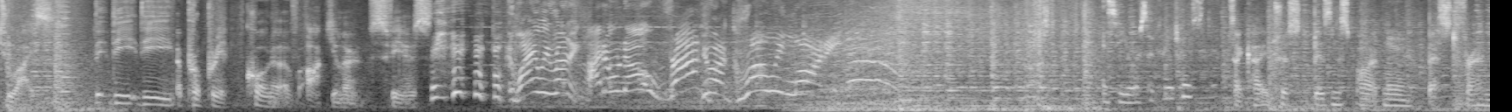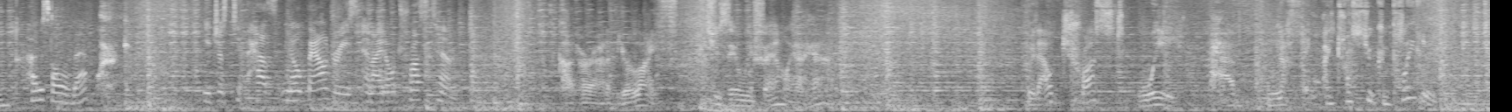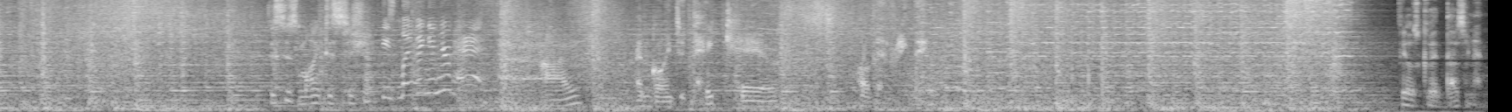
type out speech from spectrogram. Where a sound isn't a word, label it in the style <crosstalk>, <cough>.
Two eyes. The, the, the appropriate quota of ocular spheres. <laughs> Why are we running? I don't know. Run! You're growing, Marty! Is he your psychiatrist? Psychiatrist, business partner, best friend. How does all of that work? He just has no boundaries, and I don't trust him. Cut her out of your life. She's the only family I have. Without trust, we have nothing. I trust you completely. This is my decision. He's living in your head. I am going to take care of everything. Feels good, doesn't it?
